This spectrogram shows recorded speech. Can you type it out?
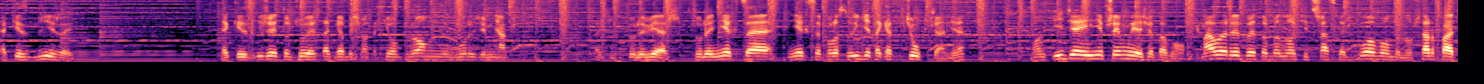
Jak jest bliżej. Jak jest bliżej, to czujesz tak, jakbyś miał taki ogromny wór ziemniaków. Taki, który wiesz, który nie chce, nie chce, po prostu idzie tak jak ciuchcia, nie? On idzie i nie przejmuje się tobą. Małe ryby to będą ci trzaskać głową, będą szarpać.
